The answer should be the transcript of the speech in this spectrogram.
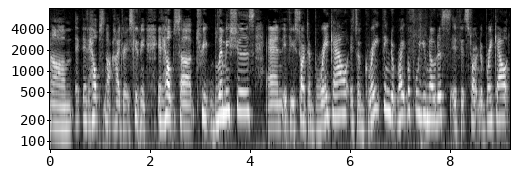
um, it, it, helps not hydrate, excuse me. It helps uh, treat blemishes, and if you start to break out, it's a great thing to right before you notice if it's starting to break out.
